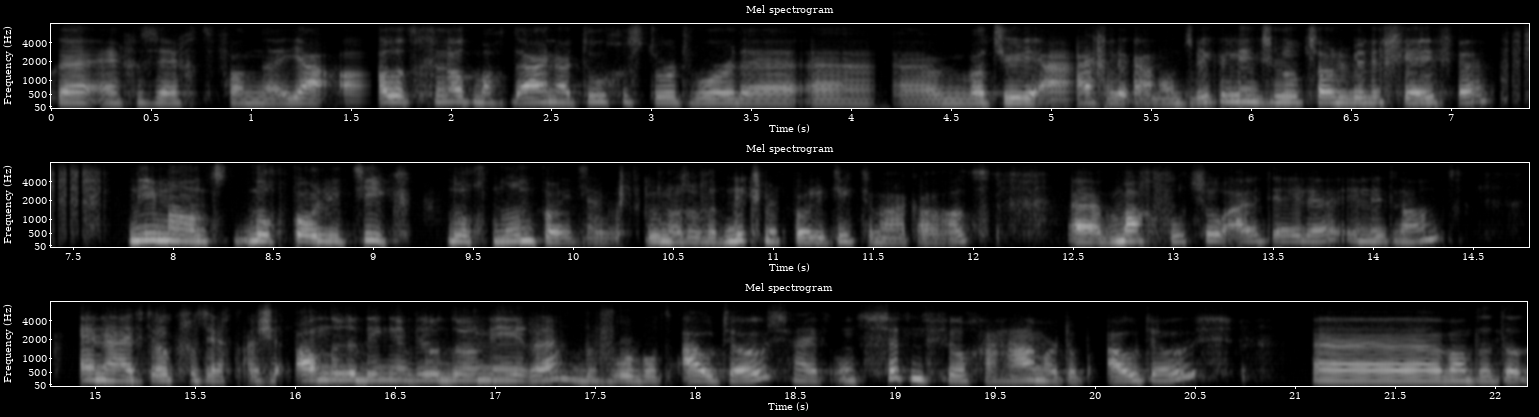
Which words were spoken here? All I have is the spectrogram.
en gezegd van uh, ja, al het geld mag daar naartoe gestort worden, uh, wat jullie eigenlijk aan ontwikkelingshulp zouden willen geven. Niemand, nog politiek, nog non-politiek, doen alsof het niks met politiek te maken had, mag voedsel uitdelen in dit land. En hij heeft ook gezegd, als je andere dingen wil doneren, bijvoorbeeld auto's. Hij heeft ontzettend veel gehamerd op auto's. Want dat,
